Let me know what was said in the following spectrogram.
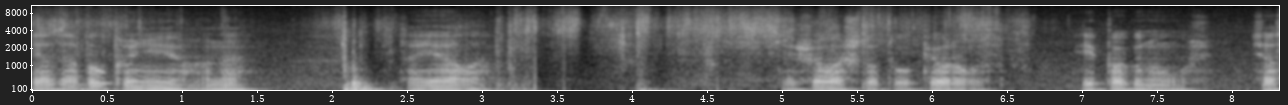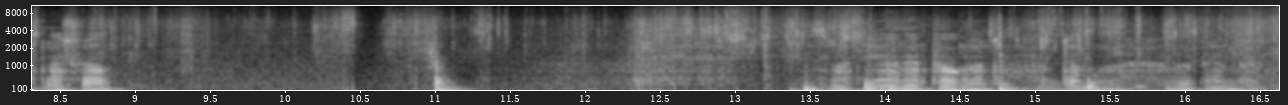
я забыл про нее, она стояла, решил во что-то уперлась и погнулась. Сейчас нашел. Смотрю, она погнута. Думаю, выпрямлю.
